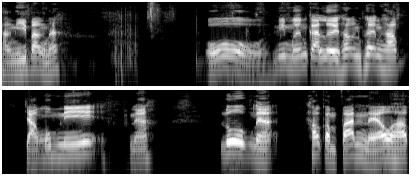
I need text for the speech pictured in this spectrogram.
ทางนี้บ้างนะ โอ้ นี่เหมือนกันเลยครับเพื่อนๆครับ จากมุมนี้นะ ลูกเนี่ยเท่ากับปั้นแล้วครับ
